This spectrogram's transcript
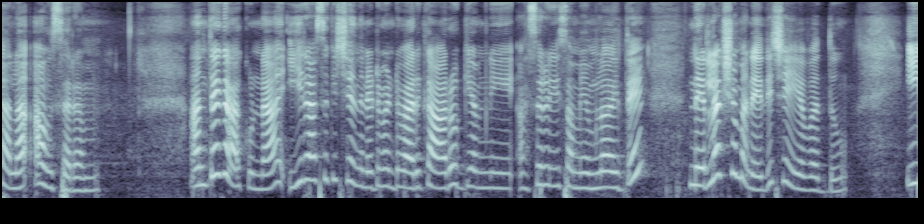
చాలా అవసరం. అంతేకాకుండా ఈ రాశికి చెందినటువంటి వారికి ఆరోగ్యంని అసలు ఈ సమయంలో అయితే నిర్లక్ష్యం అనేది చేయవద్దు. ఈ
